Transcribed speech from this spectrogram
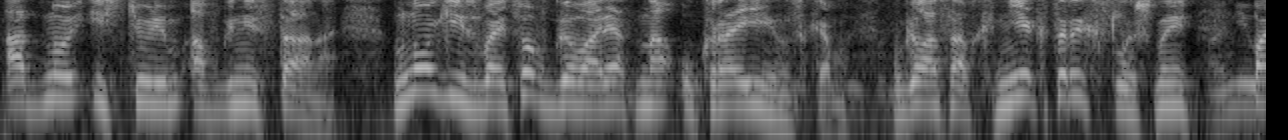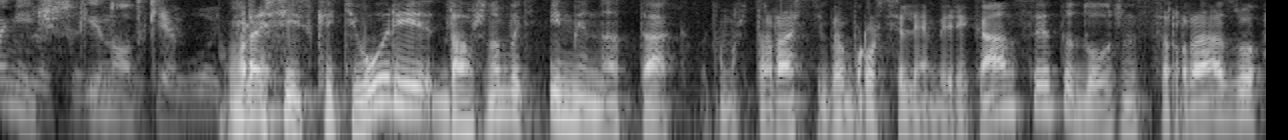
одной из тюрем Афганистана. Многие из бойцов говорят на украинском. В голосах некоторых слышны панические нотки. В российской теории должно быть именно так, потому что раз тебя бросили американцы, ты должен сразу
